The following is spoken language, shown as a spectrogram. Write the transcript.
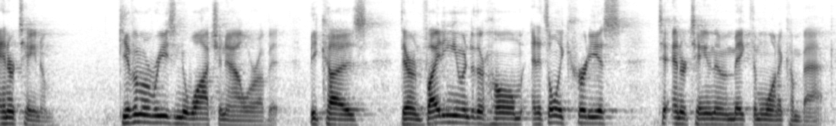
entertain them. Give them a reason to watch an hour of it because they're inviting you into their home, and it's only courteous to entertain them and make them want to come back.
